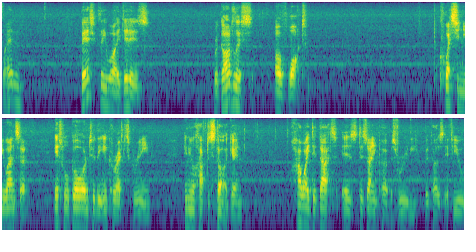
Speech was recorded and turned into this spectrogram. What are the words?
when basically what I did is regardless of what question you answer it will go onto the incorrect screen and you'll have to start again. How I did that is design purpose really because if you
